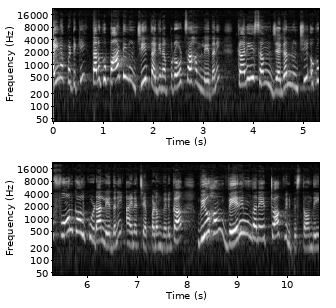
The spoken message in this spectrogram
అయినప్పటికీ తనకు పార్టీ నుంచి తగిన ప్రోత్సాహం లేదని కనీసం జగన్ నుంచి ఒక ఫోన్ కాల్ కూడా లేదని ఆయన చెప్పడం వెనుక వ్యూహం వేరే ఉందనే టాక్ వినిపిస్తోంది.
